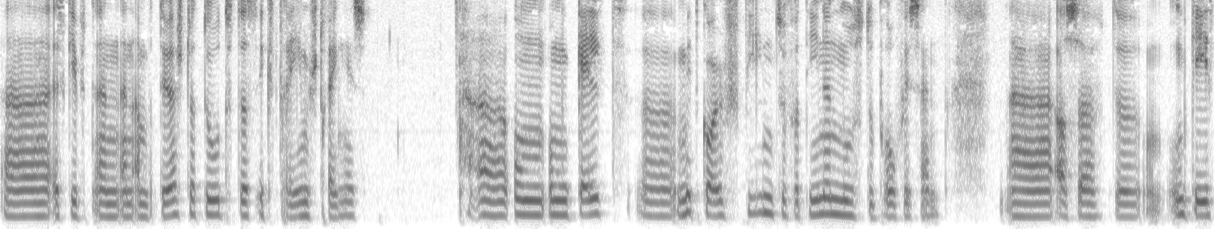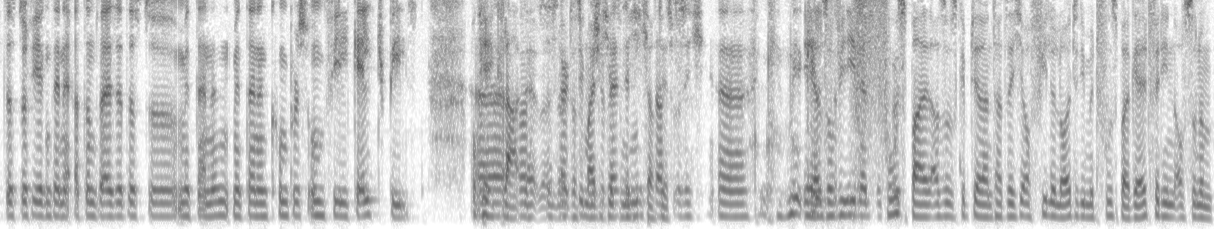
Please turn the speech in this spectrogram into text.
Äh, es gibt ein, ein Amateurstatut, das extrem streng ist. Äh, um, um Geld äh, mit Golf spielen zu verdienen, musst du Profi sein. Äh, außer du um- umgehst das durch irgendeine Art und Weise, dass du mit deinen, mit deinen Kumpels um viel Geld spielst. Okay, Äh, klar, äh, das ist äh, halt das meinte ich jetzt nicht, ich dachte das, was ich äh, Eher so wie. Fußball. Also es gibt ja dann tatsächlich auch viele Leute, die mit Fußball Geld verdienen auf so einem,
